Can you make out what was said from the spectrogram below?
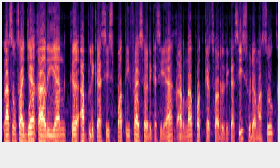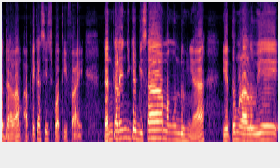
langsung saja kalian ke aplikasi Spotify suara edukasi ya karena podcast suara edukasi sudah masuk ke dalam aplikasi Spotify. Dan kalian juga bisa mengunduhnya yaitu melalui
